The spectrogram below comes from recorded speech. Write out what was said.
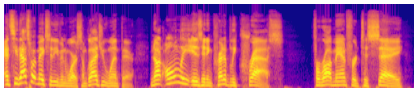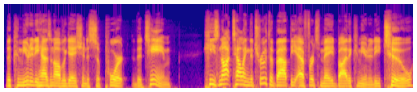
And see, that's what makes it even worse. I'm glad you went there. Not only is it incredibly crass for Rob Manfred to say the community has an obligation to support the team, he's not telling the truth about the efforts made by the community to,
